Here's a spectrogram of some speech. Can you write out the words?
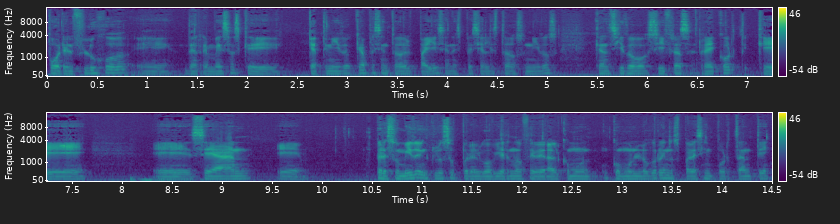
por el flujo de remesas que, que, ha tenido, que ha presentado el país, en especial Estados Unidos, que han sido cifras récord que se han presumido incluso por el gobierno federal como un, como un logro y nos parece importante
